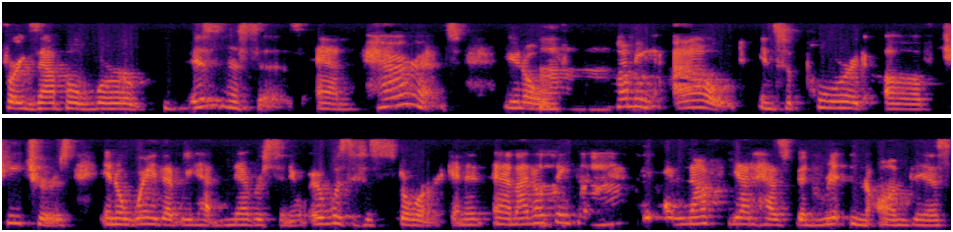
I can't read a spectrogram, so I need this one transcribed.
for example, were businesses and parents, you know, mm-hmm. coming out in support of teachers in a way that we had never seen. It was historic, and it, and I don't think that mm-hmm. enough yet has been written on this,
